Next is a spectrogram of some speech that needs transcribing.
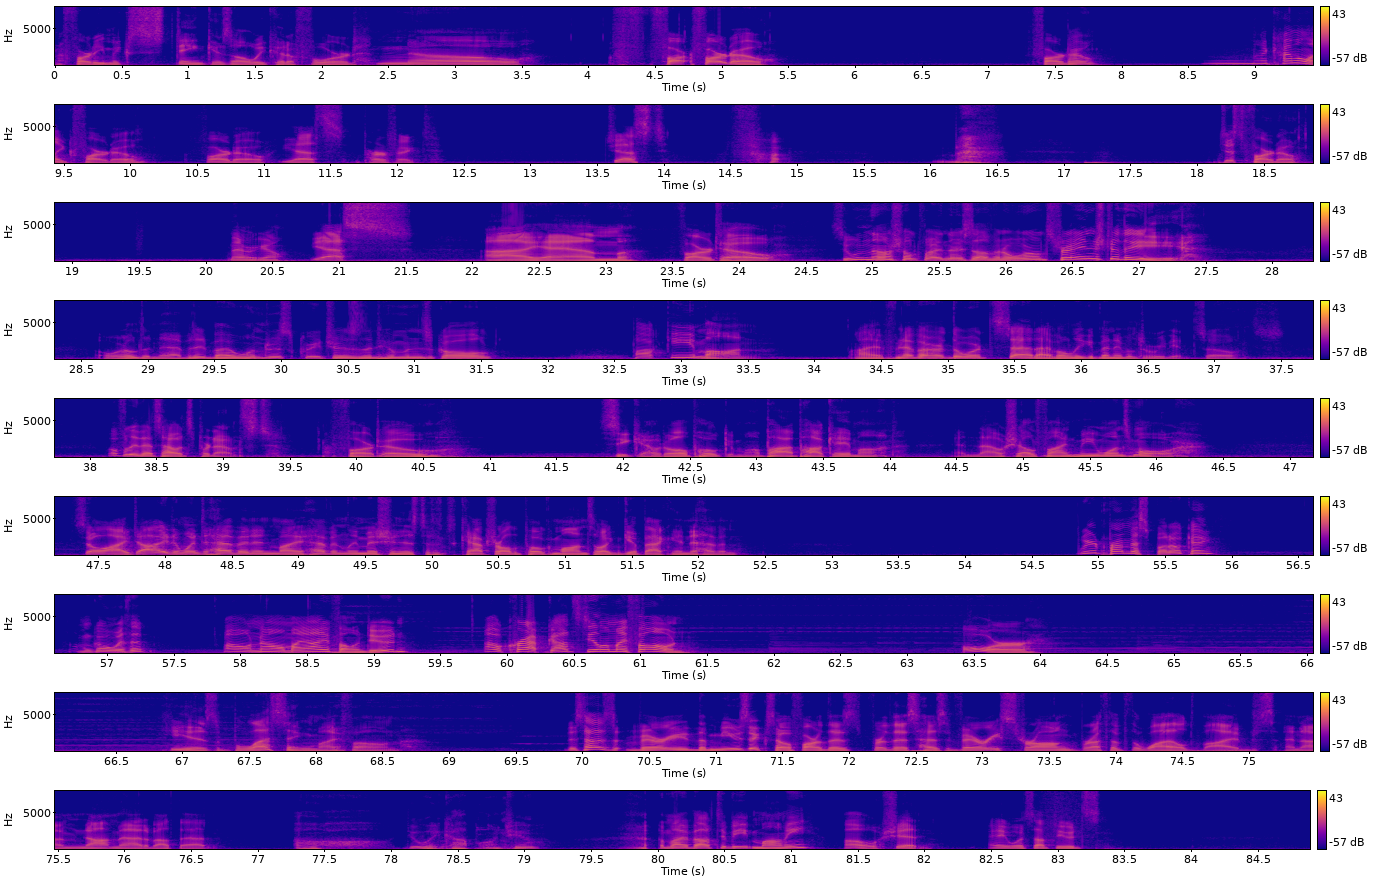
Farty McStink is all we could afford. No. Far- Fardo. Fardo? Mm, I kind of like Fardo. Fardo. Yes, perfect. Just far- Just Fardo. There we go. Yes. I am Farto. Soon thou shalt find thyself in a world strange to thee. A world inhabited by wondrous creatures that humans call Pokemon. I've never heard the word said. I've only been able to read it, so hopefully that's how it's pronounced. Farto. Seek out all Pokemon, pa- Pokemon, and thou shalt find me once more. So I died and went to heaven, and my heavenly mission is to capture all the Pokemon so I can get back into heaven. Weird premise, but okay. I'm going with it. Oh no, my iPhone, dude. Oh crap, God's stealing my phone. Or he is blessing my phone. This has very the music so far this for this has very strong Breath of the Wild vibes, and I'm not mad about that. Oh, do wake up, won't you? Am I about to beat mommy? Oh shit. Hey, what's up, dudes?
